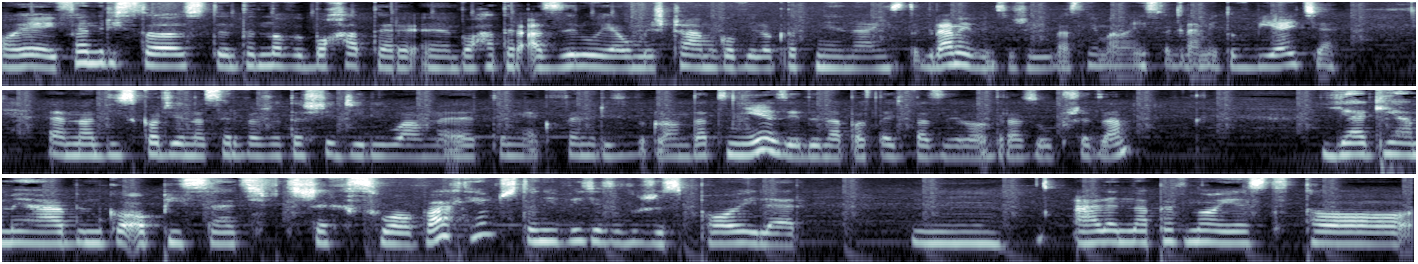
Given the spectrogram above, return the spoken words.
Ojej, Fenris to jest ten, ten nowy bohater, e, bohater azylu. Ja umieszczałam go wielokrotnie na Instagramie, więc jeżeli was nie ma na Instagramie, to wbijajcie. E, na Discordzie, na serwerze też się dzieliłam tym, jak Fenris wygląda. To nie jest jedyna postać w azylu, od razu uprzedzam. Jak ja miałabym go opisać w trzech słowach? Nie wiem, czy to nie wyjdzie za duży spoiler, mm, ale na pewno jest to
